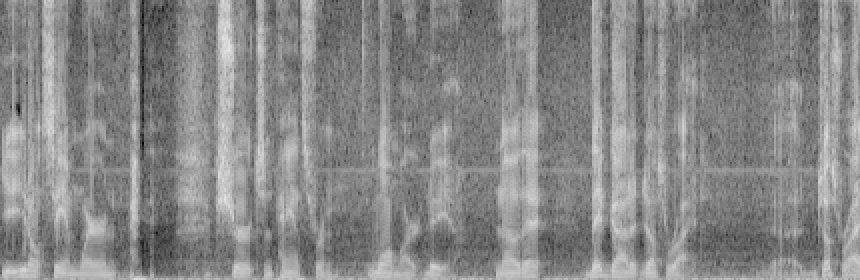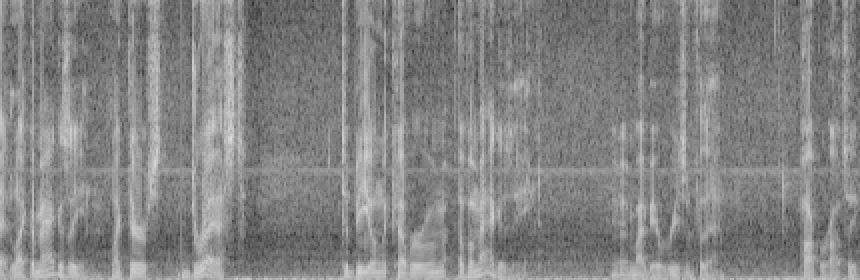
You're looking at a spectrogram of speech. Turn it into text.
you, you don't see them wearing shirts and pants from Walmart, do you? No, they, they've got it just right. Uh, just right, like a magazine, like they're dressed to be on the cover of a, of a magazine. There might be a reason for that. Paparazzi.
